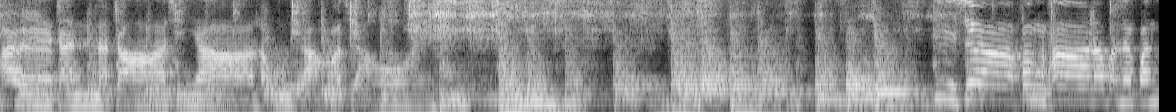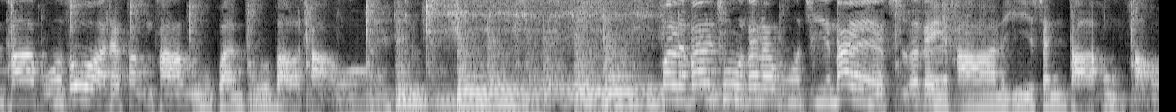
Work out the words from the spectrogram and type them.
二针那扎下龙两条，地下封他那文官他不做，这封他武官不报朝。文官处在了武吉内，赐给他了一身大红袍。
